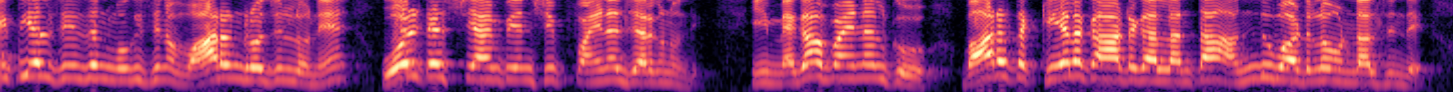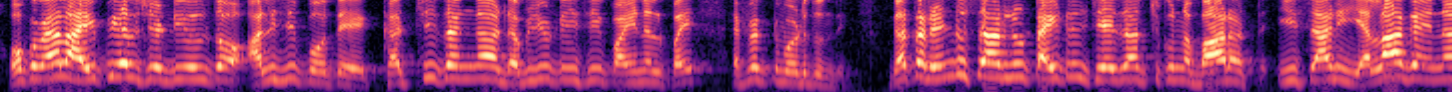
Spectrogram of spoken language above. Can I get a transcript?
ఐపీఎల్ సీజన్ ముగిసిన వారం రోజుల్లోనే వరల్డ్ టెస్ట్ ఛాంపియన్షిప్ ఫైనల్ జరగనుంది. ఈ మెగా ఫైనల్కు భారత కీలక ఆటగాళ్ళంతా అందుబాటులో ఉండాల్సిందే. ఒకవేళ ఐపీఎల్ షెడ్యూల్తో అలసిపోతే ఖచ్చితంగా డబ్ల్యూటీసీ ఫైనల్పై ఎఫెక్ట్ పడుతుంది. గత రెండు సార్లు టైటిల్ చేజార్చుకున్న భారత్ ఈసారి ఎలాగైనా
